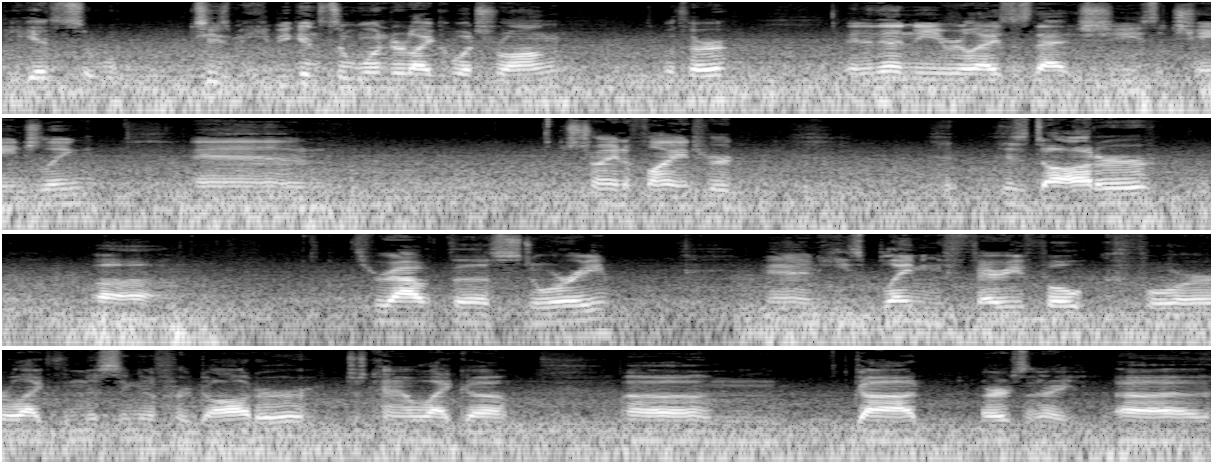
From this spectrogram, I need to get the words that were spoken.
he begins to excuse me he begins to wonder like what's wrong with her and then he realizes that she's a changeling and he's trying to find her his daughter uh, throughout the story and he's blaming fairy folk for like the missing of her daughter just kind of like a um, god or sorry uh,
